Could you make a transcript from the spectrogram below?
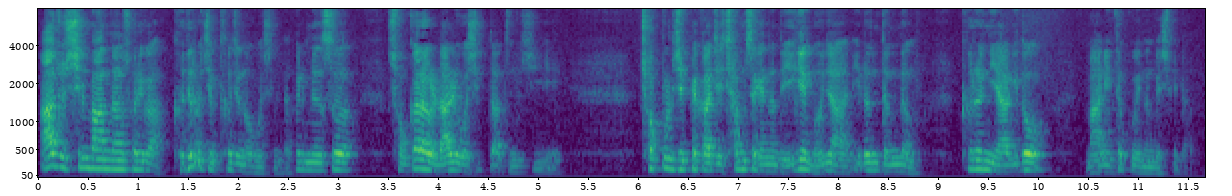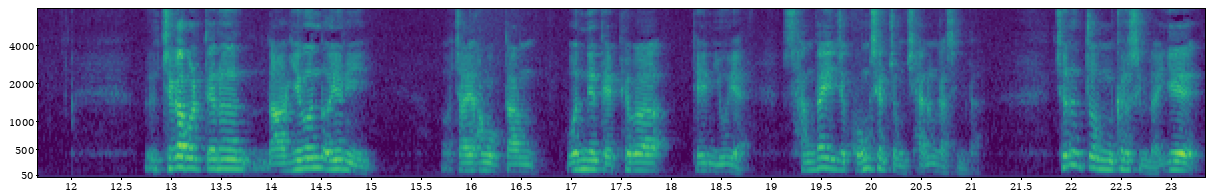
아주 실망한다는 소리가 그대로 지금 터져 나오고 있습니다. 그러면서 손가락을 날리고 싶다든지 촛불 집회까지 참석했는데 이게 뭐냐 이런 등등 그런 이야기도 많이 듣고 있는 것입니다. 제가 볼 때는 나경원 의원이 자유한국당 원내대표가 된 이후에 상당히 이제 공세를 좀 취하는 것 같습니다. 저는 좀 그렇습니다. 이게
